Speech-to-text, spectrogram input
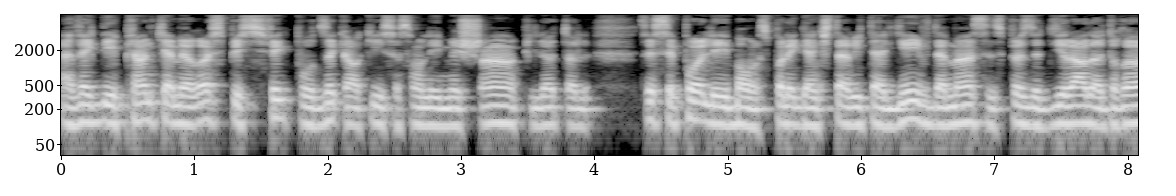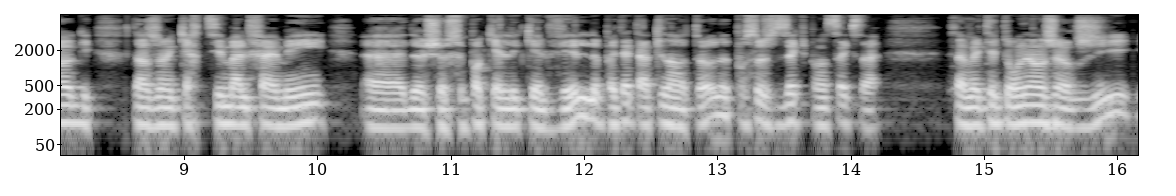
avec des plans de caméra spécifiques pour dire que ok ce sont les méchants puis là c'est pas les bon c'est pas les gangsters italiens évidemment c'est une espèce de dealer de drogue dans un quartier malfamé euh, de je sais pas quelle quelle ville peut-être Atlanta pour ça je disais que je pensais que ça ça avait été tourné en Georgie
